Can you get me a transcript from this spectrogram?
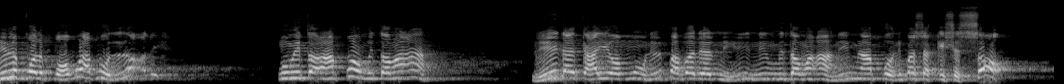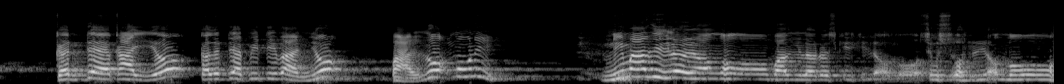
Ni lepas-lepas buat pula ni. Mu minta apa minta maaf. Ni dah kaya mu ni lepas pada ni ni minta maaf ni apa ni pasal kisah sok. Kedai kaya kalau dia piti banyak paruk mu ni. Ni ya Allah, bagilah rezeki kita ya Allah. Susah ni ya Allah,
